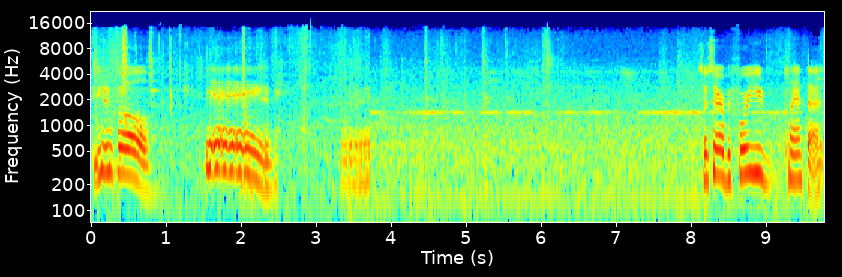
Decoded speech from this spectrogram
Beautiful. Yay. Okay. All right. So Sarah, before you plant that,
